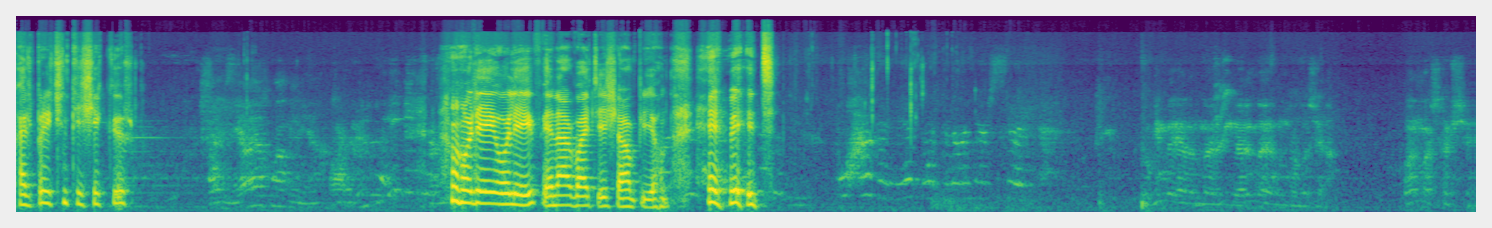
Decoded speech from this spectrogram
Kalpler için teşekkür. Oley oley Fenerbahçe şampiyon. evet. Bu halde niye kendini önersin? Bugün de yanımda, yarın da yanımda olacak. Var mı başka bir şey?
